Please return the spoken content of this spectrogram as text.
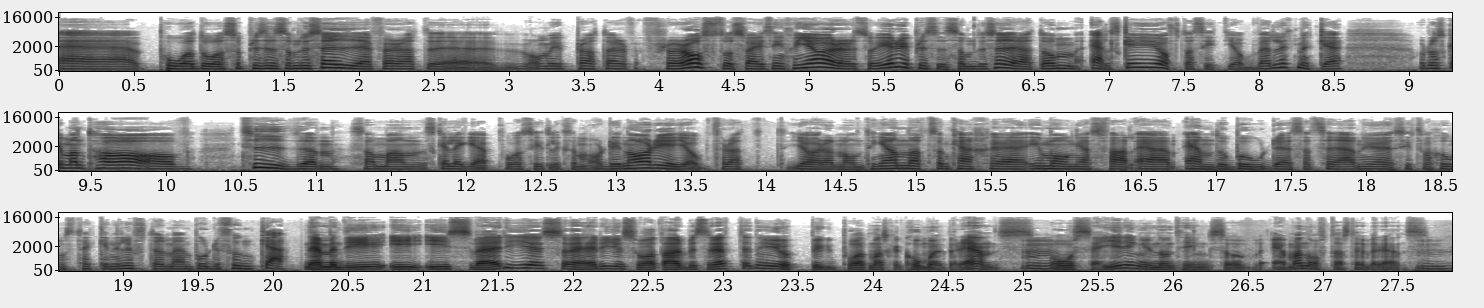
eh, på då, så precis som du säger för att eh, om vi pratar för oss då Sveriges Ingenjörer så är det ju precis som du säger att de älskar ju ofta sitt jobb väldigt mycket. Och då ska man ta av tiden som man ska lägga på sitt liksom, ordinarie jobb för att göra någonting annat som kanske i mångas fall ändå borde så att säga, nu gör jag situationstecken i luften, men borde funka. Nej men det är, i, i Sverige så är det ju så att arbetsrätten är ju uppbyggd på att man ska komma överens mm. och säger ingen någonting så är man oftast överens. Mm.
